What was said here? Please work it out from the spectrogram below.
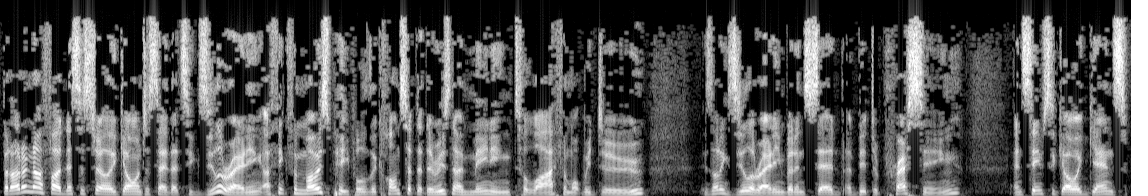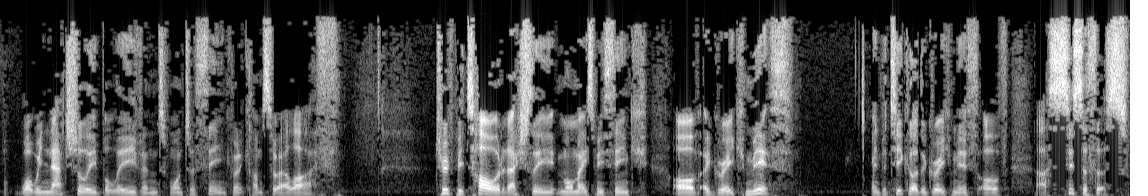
But I don't know if I'd necessarily go on to say that's exhilarating. I think for most people, the concept that there is no meaning to life and what we do is not exhilarating, but instead a bit depressing and seems to go against what we naturally believe and want to think when it comes to our life truth be told, it actually more makes me think of a Greek myth, in particular the Greek myth of uh, Sisyphus.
